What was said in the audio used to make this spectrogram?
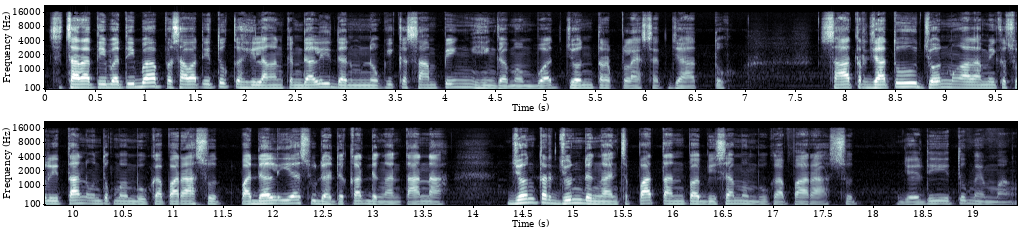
Secara tiba-tiba pesawat itu kehilangan kendali dan menuki ke samping hingga membuat John terpleset jatuh. Saat terjatuh, John mengalami kesulitan untuk membuka parasut, padahal ia sudah dekat dengan tanah. John terjun dengan cepat tanpa bisa membuka parasut. Jadi itu memang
